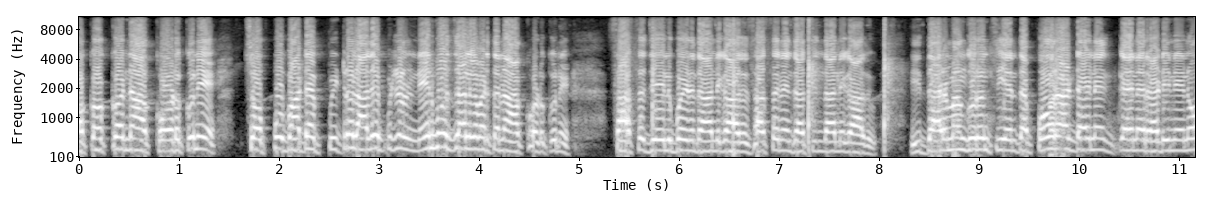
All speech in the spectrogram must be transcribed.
ఒక్కొక్క నా కొడుకుని చొప్పు బట్ట పిట్రోల్ అదే పిట్రోల్ నేను పోసాలుగా పెడతాను ఆ కొడుకుని. సస్త జైలు పోయిన దాన్ని కాదు సస్త నేను చచ్చిన దాన్ని కాదు. ఈ ధర్మం గురించి ఎంత పోరాటానికైనా రెడీ నేను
